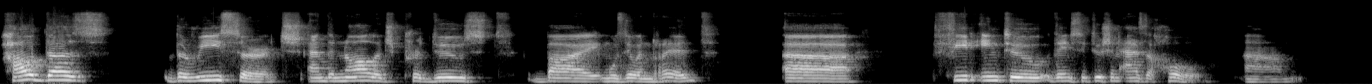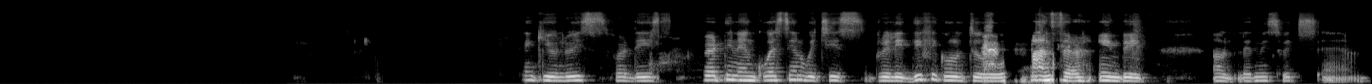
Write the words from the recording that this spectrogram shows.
How does the research and the knowledge produced by Museo en Red uh, feed into the institution as a whole? Um, Thank you, Luis, for this pertinent question, which is really difficult to answer indeed. Oh, let me switch um,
